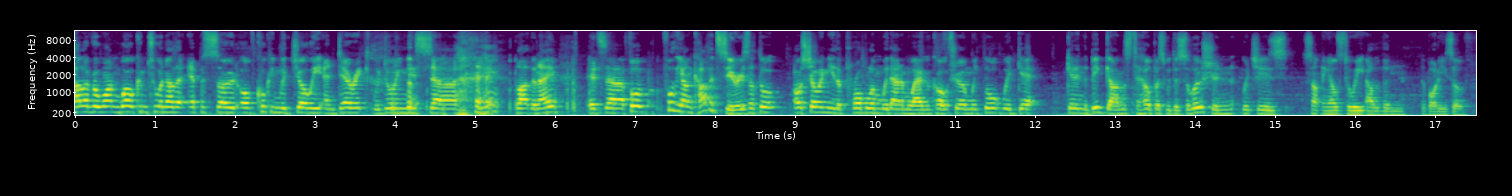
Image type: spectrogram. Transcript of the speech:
Hello everyone, welcome to another episode of Cooking with Joey and Derek. We're doing this, uh, like the name, it's uh, for, for the Uncovered series. I thought I was showing you the problem with animal agriculture and we thought we'd get, get in the big guns to help us with the solution, which is something else to eat other than the bodies of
